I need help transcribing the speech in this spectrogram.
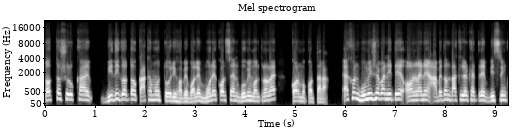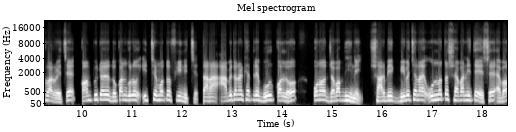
তথ্য সুরক্ষায় বিধিগত কাঠামো তৈরি হবে বলে মনে করছেন ভূমি মন্ত্রণালয় কর্মকর্তারা। এখন ভূমি সেবা নিতে অনলাইনে আবেদন দাখিলের ক্ষেত্রে বিশৃঙ্খলা রয়েছে। কম্পিউটারের দোকানগুলো ইচ্ছে মতো ফি নিচ্ছে। তারা আবেদনের ক্ষেত্রে ভুল করলেও কোনো জবাবদিহি নেই। সার্বিক বিবেচনায় উন্নত সেবা নিতে এসে এবং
